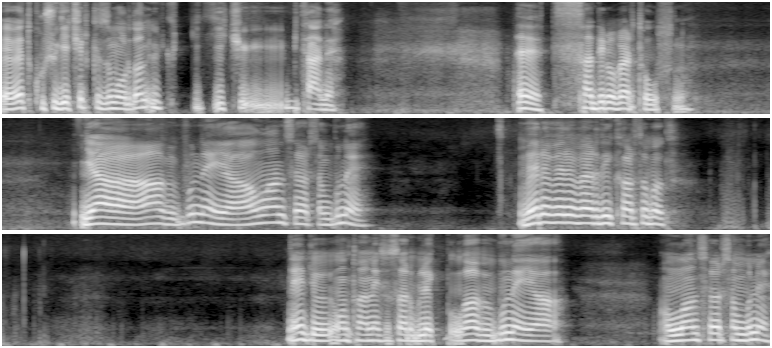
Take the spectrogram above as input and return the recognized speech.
Evet kuşu geçir kızım oradan. Üç, iki, bir tane. Evet. Hadi Roberto olsun. Ya abi bu ne ya? Allah'ını seversen bu ne? Vere vere verdiği karta bak. Ne diyor? 10 tane SSR Black Bull. Abi bu ne ya? Allah'ını seversen bu ne?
